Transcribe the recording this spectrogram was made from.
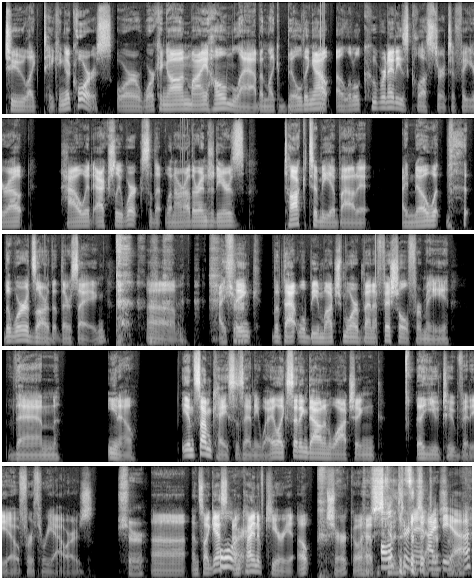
to like taking a course or working on my home lab and like building out a little Kubernetes cluster to figure out how it actually works so that when our other engineers talk to me about it, I know what the words are that they're saying. Um, I Sure. think that that will be much more beneficial for me than, you know, in some cases anyway, like sitting down and watching a YouTube video for three hours. Sure. Uh, and so I guess I'm kind of curious. Oh, sure, go ahead. Just got a different Alternate idea.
